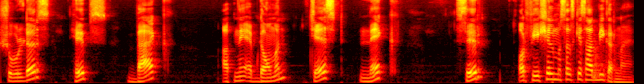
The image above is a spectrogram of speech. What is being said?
shoulders hips back अपने एब्डोमन चेस्ट नेक सिर और फेशियल मसल्स के साथ भी करना है।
